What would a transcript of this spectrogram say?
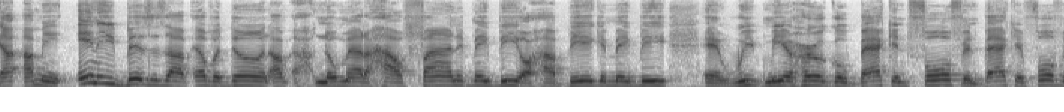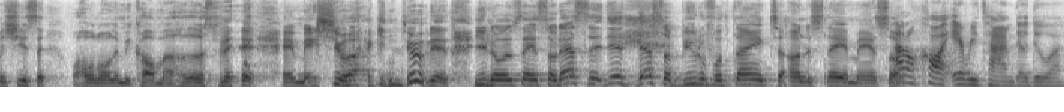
I, I mean any business I've ever done, I'm, uh, no matter how fine it may be or how big it may be, and we me and her go back and forth and back and forth, and she say, "Well, hold on, let me call my husband and make sure I can do this." You know what I'm saying? So that's a, that's a beautiful thing to understand, man. So I don't call every time though, do I?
